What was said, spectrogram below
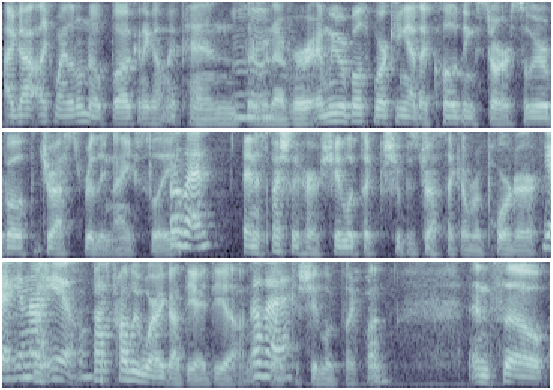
I got like my little notebook and I got my pens Mm-hmm. or whatever. And we were both working at a clothing store, so we were both dressed really nicely. Okay. And especially her, she looked like she was dressed like a reporter. Yeah, you're not that's, you. That's probably where I got the idea, honestly, Okay. because she looked like one. And so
